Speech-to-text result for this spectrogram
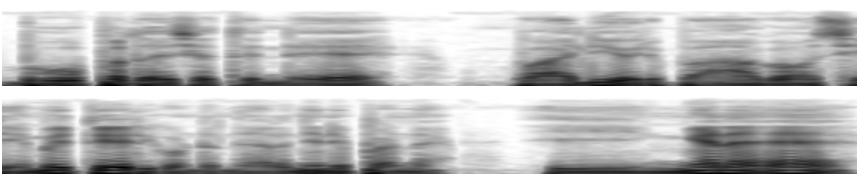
ഭൂപ്രദേശത്തിന്റെ വലിയൊരു ഭാഗവും സെമിത്തേരി കൊണ്ട് നിറഞ്ഞിനി പെണ്ണെ ഈ ഇങ്ങനെ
